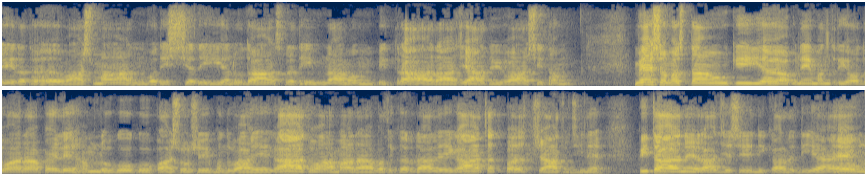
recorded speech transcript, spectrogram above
रथः वास्मान् वदिष्यति अनुदास्रतिं रामं पित्रा राज्याद्विवासितम् मैं समझता हूँ कि यह अपने मंत्रियों द्वारा पहले हम लोगों को पाशों से बंधवाएगा अथवा हमारा वध कर डालेगा। तत्पश्चात जिन्हें पिता ने राज्य से निकाल दिया है, उन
